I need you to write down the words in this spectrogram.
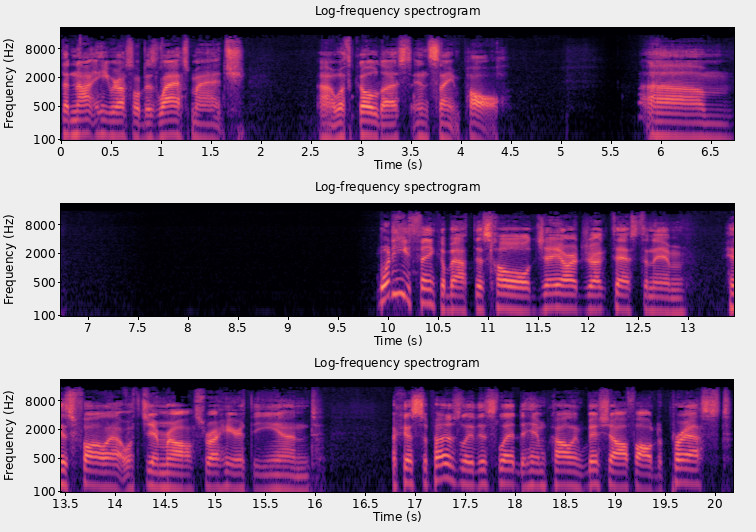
the night he wrestled his last match uh, with Goldust in St. Paul. Um, what do you think about this whole JR drug testing him, his fallout with Jim Ross right here at the end? Because supposedly this led to him calling Bischoff all depressed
